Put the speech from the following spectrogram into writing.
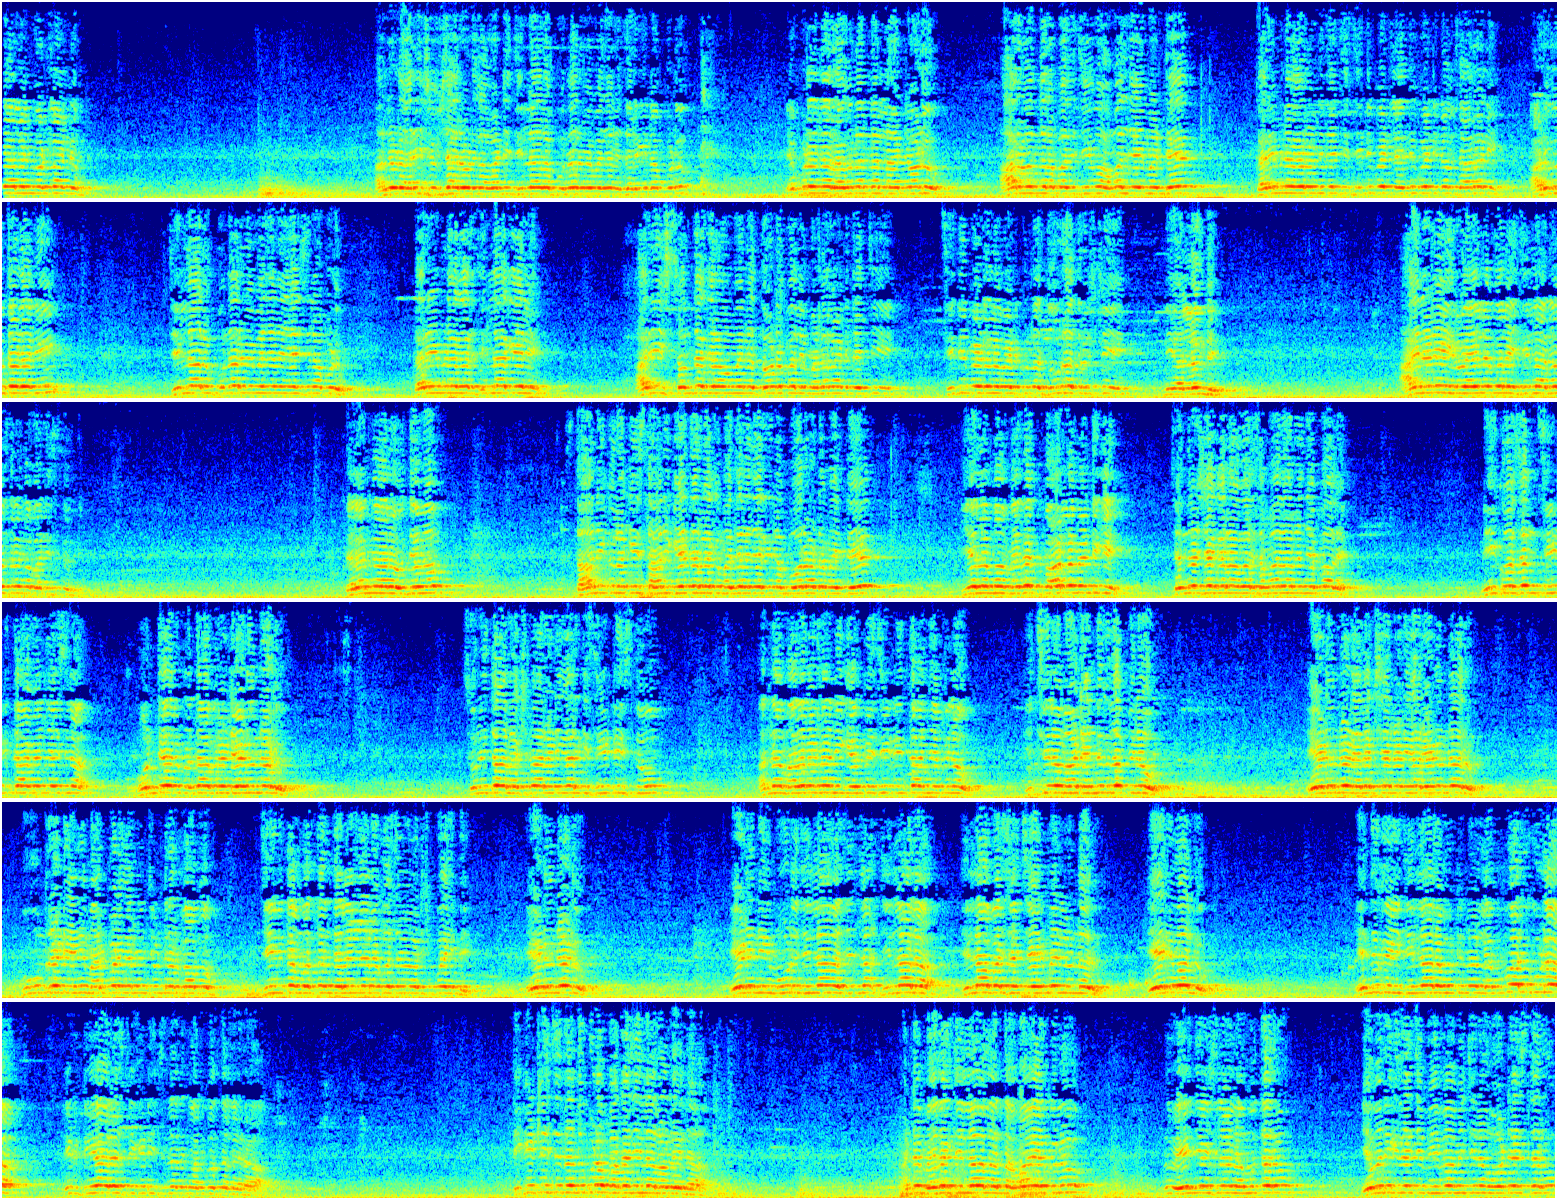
చేయాలని కొట్లాడినాం. అల్లుడు హరీష్ హుషారుడు కాబట్టి జిల్లాల పునర్విభజన జరిగినప్పుడు ఎప్పుడన్నా రఘునందన్ లాంటివాడు ఆరు వందల పది జీవో అమలు చేయమంటే కరీంనగర్ నుండి తెచ్చి సిద్దిపేటలు ఎందుకు పెట్టినాం సార్ అని అడుగుతాడని జిల్లాలు పునర్విభజన చేసినప్పుడు కరీంనగర్ జిల్లాకెళ్ళి హరీష్ సొంత గ్రామమైన తోటపల్లి మండలాన్ని తెచ్చి సిద్దిపేటలో పెట్టుకున్న దూరదృష్టి నీ అల్లుంది. ఆయననే ఇరవై ఏళ్ళ కూడా ఈ జిల్లా అనవసరంగా భరిస్తుంది. తెలంగాణ ఉద్యమం స్థానికులకి స్థానికేతరులకి మధ్యలో జరిగిన పోరాటం అయితే ఇలా మా మెదక్ పార్లమెంట్కి చంద్రశేఖరరావు గారు సమాధానం చెప్పాలి. నీకోసం సీట్ త్యాగం చేసిన ఒంటేరు ప్రతాప్ రెడ్డి ఏడున్నాడు. సునీత లక్ష్మారెడ్డి గారికి సీట్ ఇస్తూ అన్న మదనన్న నీకు ఎంపీ సీట్ ఇస్తా అని చెప్పినావు. ఇచ్చిన మాట ఎందుకు తప్పినావు? ఏడున్నాడు ఎలక్షన్ రెడ్డి గారు ఏడున్నారు. భూమిరెడ్డి అని మరపడగా నుంచి ఉంటారు పాపం. జీవితం మొత్తం తెలంగాణ కోసమే వచ్చిపోయింది ఏడున్నాడు. ఏడు నీ మూడు జిల్లా జిల్లా జిల్లాల జిల్లా పరిషత్ చైర్మన్లు ఉన్నారు. ఏరి వాళ్ళు. ఎందుకు ఈ జిల్లాలో పుట్టిన వాళ్ళు ఎవ్వరు కూడా నీకు టీఆర్ఎస్ టికెట్ ఇచ్చినందుకు అనుకోతలేరా టికెట్లు ఇచ్చినందుకు కూడా పక్క జిల్లాలోనేనా? అంటే మెదక్ జిల్లా వాళ్ళంత అమాయకులు నువ్వేం చేసినా నమ్ముతారు? ఎవరికి తెచ్చి బీమా ఇచ్చినా ఓటేస్తారు?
